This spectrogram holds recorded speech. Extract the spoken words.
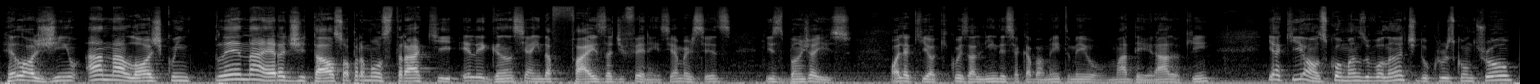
Reloginho analógico em plena era digital, só para mostrar que elegância ainda faz a diferença. E a Mercedes esbanja isso. Olha aqui, ó, que coisa linda esse acabamento meio madeirado aqui. E aqui, ó, os comandos do volante do Cruise Control.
